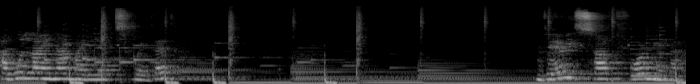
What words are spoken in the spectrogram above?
I will line up my lips with it. Very soft formula.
